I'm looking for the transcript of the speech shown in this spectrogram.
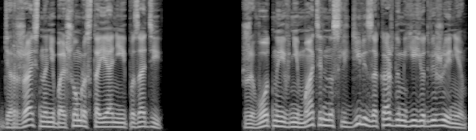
держась на небольшом расстоянии позади. Животные внимательно следили за каждым ее движением,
